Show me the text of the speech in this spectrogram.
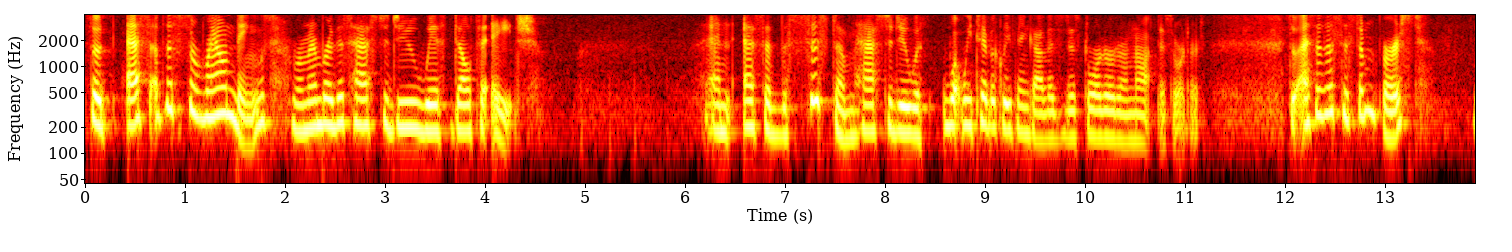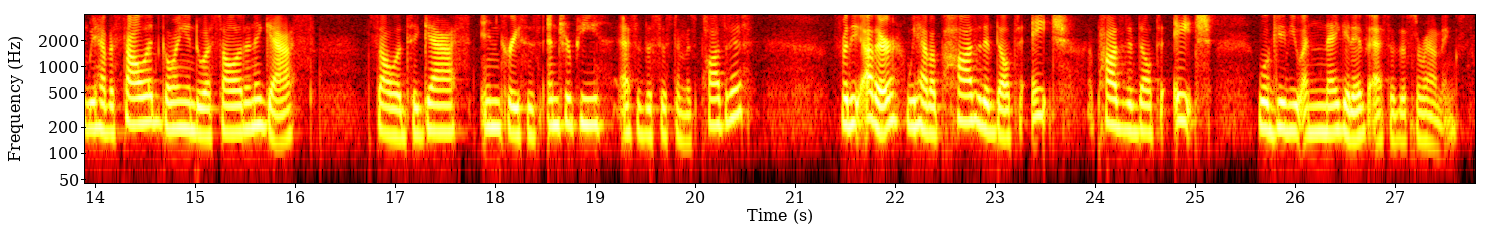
So S of the surroundings, remember this has to do with delta H and S of the system has to do with what we typically think of as disordered or not disordered. So S of the system first, we have a solid going into a solid and a gas. Solid to gas increases entropy. S of the system is positive. For the other, we have a positive delta H. A positive delta H will give you a negative S of the surroundings.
